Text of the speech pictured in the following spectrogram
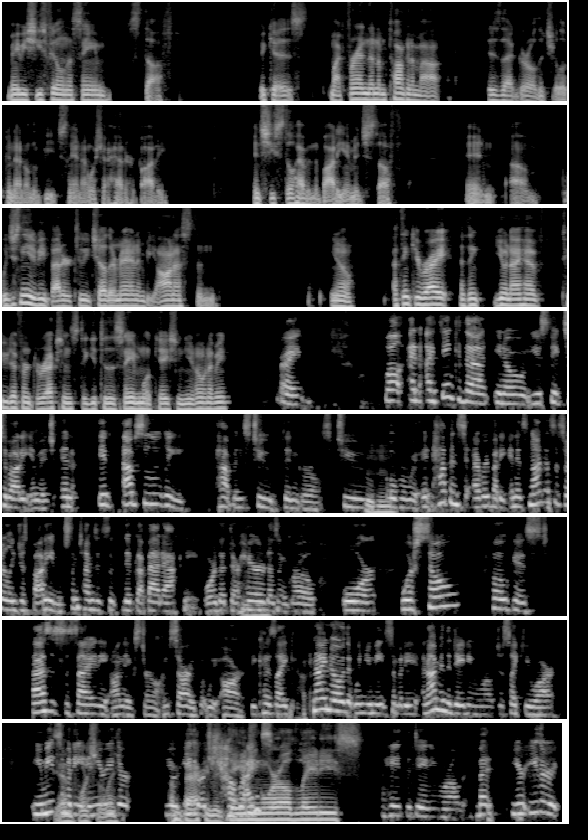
maybe she's feeling the same stuff. Because my friend that i'm talking about is that girl that you're looking at on the beach saying i wish i had her body. And she's still having the body image stuff. And um, we just need to be better to each other man and be honest and you know i think you're right. I think you and i have two different directions to get to the same location. You know what i mean? Right. Well, and I think that, you know, you speak to body image and it absolutely happens to thin girls, to Mhm. overweight. It happens to everybody. And it's not necessarily just body image. Sometimes it's they've got bad acne or that their hair Mhm. doesn't grow or we're so focused as a society on the external. I'm sorry, but we are because like Yeah. and I know that when you meet somebody and I'm in the dating world just like you are. You meet Yeah, somebody and you're either you're i'm back either in the yeah, dating right? world ladies I hate the dating world, but you're either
